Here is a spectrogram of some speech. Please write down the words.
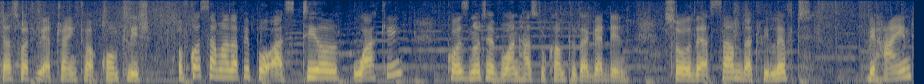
that's what we are trying to accomplish. Of course, some other people are still working because not everyone has to come to the garden. So there are some that we left behind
